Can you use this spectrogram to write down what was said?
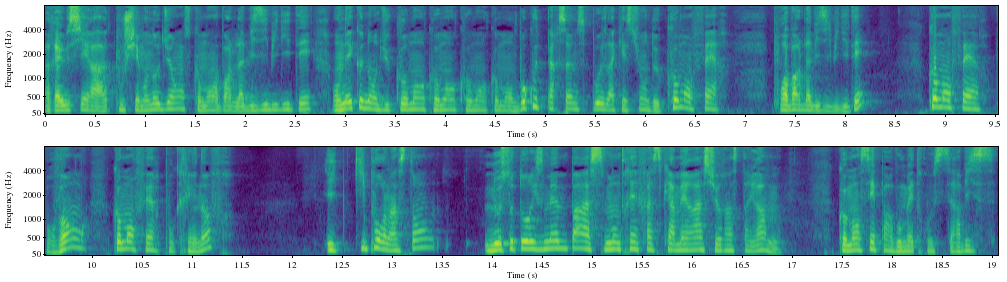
réussir à toucher mon audience, comment avoir de la visibilité? On n'est que dans du comment, comment, comment, comment. Beaucoup de personnes se posent la question de comment faire pour avoir de la visibilité, comment faire pour vendre, comment faire pour créer une offre, et qui pour l'instant ne s'autorisent même pas à se montrer face caméra sur Instagram. Commencez par vous mettre au service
